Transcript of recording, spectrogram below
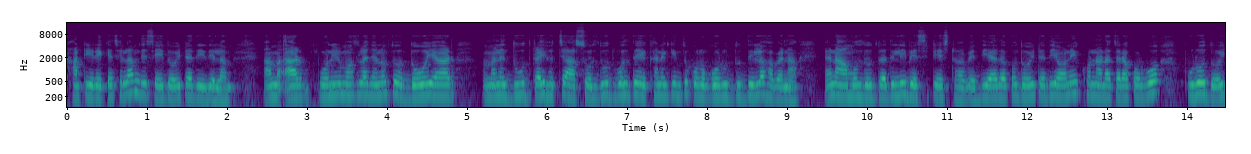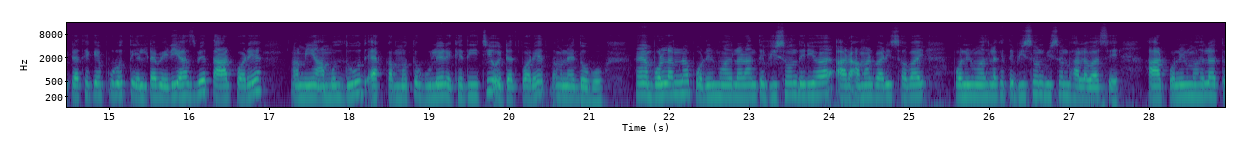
ফাটিয়ে রেখেছিলাম, দিয়ে সেই দইটা দিয়ে দিলাম। আর পনির মশলা জানো তো, দই আর মানে দুধটাই হচ্ছে আসল। দুধ বলতে এখানে কিন্তু কোনো গরুর দুধ দিলে হবে না। কেন? আমুল দুধটা দিলেই বেশি টেস্ট হবে। দিয়ে দেখো দইটা দিয়ে অনেকক্ষণ নাড়াচাড়া করব। পুরো দইটা থেকে পুরো তেলটা বেরিয়ে আসবে। তারপরে আমি আমুল দুধ এক কাপ মতো গুলে রেখে দিয়েছি। ওইটার পরে মানে দেবো। হ্যাঁ বললাম না পনির মশলা রাঁধতে ভীষণ দেরি হয়। আর আমার বাড়ির সবাই পনির মশলা খেতে ভীষণ ভীষণ ভালোবাসে। আর পনির মশলা তো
